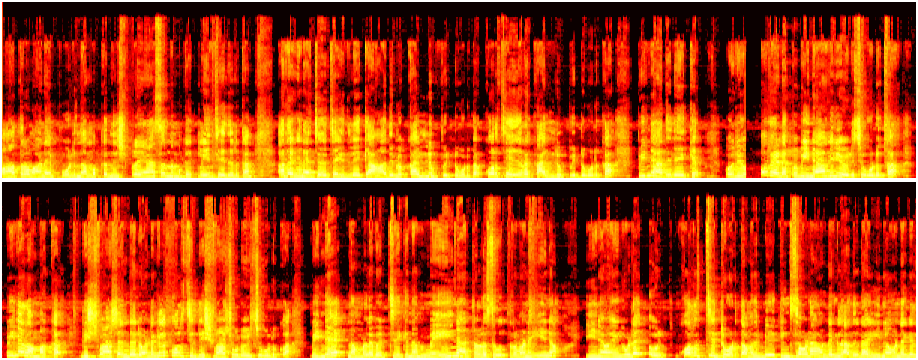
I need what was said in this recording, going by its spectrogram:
പാത്രമാണെങ്കിൽ പോലും നമുക്ക് നിഷ്പ്രയാസം നമുക്ക് ക്ലീൻ ചെയ്തെടുക്കാം. അതെങ്ങനെയാണെന്ന് ചോദിച്ചാൽ ഇതിലേക്ക് ആദ്യമേ കല്ലുപ്പ് ഇട്ട് കൊടുക്കുക. കുറച്ചേറെ കല്ലുപ്പിട്ട് കൊടുക്കുക. പിന്നെ അതിലേക്ക് ഒരു ഒരടപ്പ് വിനാഗിരി ഒഴിച്ചു കൊടുക്കുക. പിന്നെ നമുക്ക് ഡിഷ് വാഷ് എന്തെങ്കിലും ഉണ്ടെങ്കിൽ കുറച്ച് ഡിഷ് വാഷ് കൂടെ ഒഴിച്ചു കൊടുക്കുക. പിന്നെ നമ്മൾ വെച്ചിരിക്കുന്ന മെയിൻ ആയിട്ടുള്ള സൂത്രമാണ് ഈന. ഈനോയും കൂടെ കുറച്ചിട്ട് കൊടുത്താൽ മതി. ബേക്കിംഗ് സോഡ ഉണ്ടെങ്കിൽ അതിടെ ഈനോ ഉണ്ടെങ്കിൽ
